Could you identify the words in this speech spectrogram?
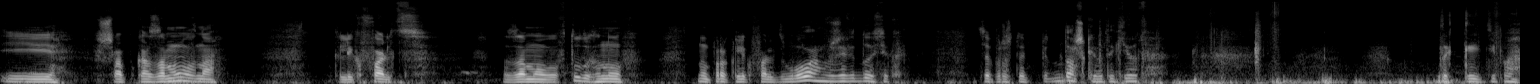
І шапка замовна. Клікфальц замовив тут гнув. Ну про клікфальц була вже відосик. Це просто піддашки отакі от. Такий, типа.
